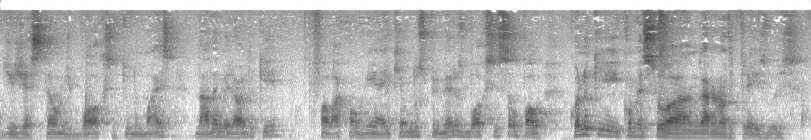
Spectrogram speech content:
de gestão de boxe e tudo mais. Nada melhor do que falar com alguém aí que é um dos primeiros boxes de São Paulo. Quando que começou a Angara 93, Luiz?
